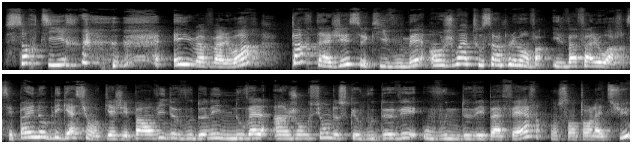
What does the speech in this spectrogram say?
sortir. et il va falloir partager ce qui vous met en joie tout simplement. Enfin, il va falloir, c'est pas une obligation, OK? J'ai pas envie de vous donner une nouvelle injonction de ce que vous devez ou vous ne devez pas faire, on s'entend là-dessus.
